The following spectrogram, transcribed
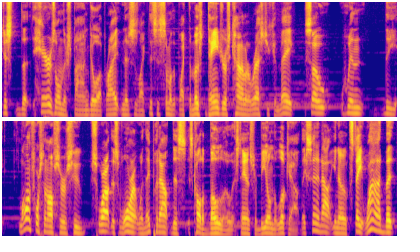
just the hairs on their spine go up, right? And this is like this is some of the, like the most dangerous kind of an arrest you can make. So when the law enforcement officers who swore out this warrant when they put out this it's called a bolo it stands for be on the lookout they sent it out you know statewide but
